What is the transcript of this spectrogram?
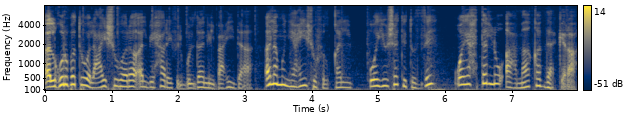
الغربة والعيش وراء البحار في البلدان البعيدة. ألم يعيش في القلب ويشتت الذهن ويحتل أعماق الذاكرة.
